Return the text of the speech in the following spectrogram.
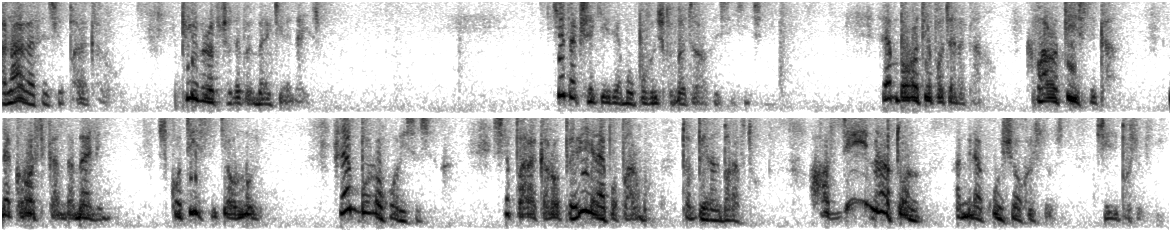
Ανάγαθε σε παρακαλώ. Επίβλεψε με μένα, και ελέησον. Κοίταξε κύριε μου που βρίσκομαι τώρα αυτή τη. Δεν μπορώ τίποτε να κάνω. Χμαρωτίστηκα. Νεκρώθηκαν τα μέλη μου. Σκοτίστηκε ο νους μου. Δεν μπορώ χωρίς εσένα. Σε παρακαλώ περίεργα από πάνω μου τον πείρασμα αυτό. Αδύνατον να μην ακούσει ο Χριστός Αυτή την προσοχή.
